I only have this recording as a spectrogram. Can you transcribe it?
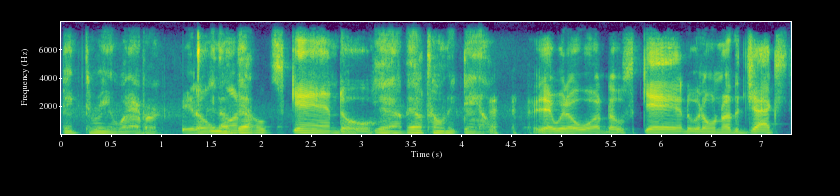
big three or whatever. We don't You know, want no scandal. Yeah, they'll tone it down. Yeah, we don't want no scandal. We don't want another Jackson,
